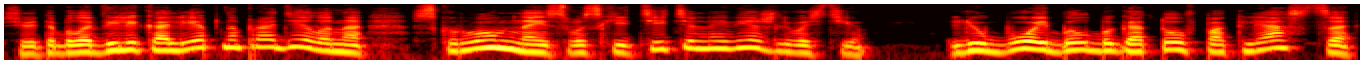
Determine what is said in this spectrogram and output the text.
Все это было великолепно проделано, скромно и с восхитительной вежливостью. Любой был бы готов поклясться,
